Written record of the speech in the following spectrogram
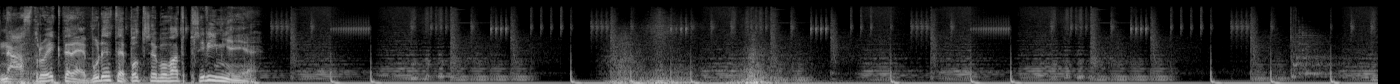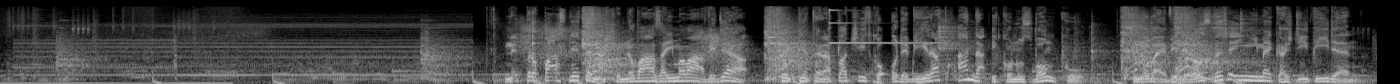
Nástroje, které budete potřebovat při výměně. Nepropásněte naše nová zajímavá videa. Klikněte na tlačítko odebírat a na ikonu zvonku. Nové video zveřejníme každý týden.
